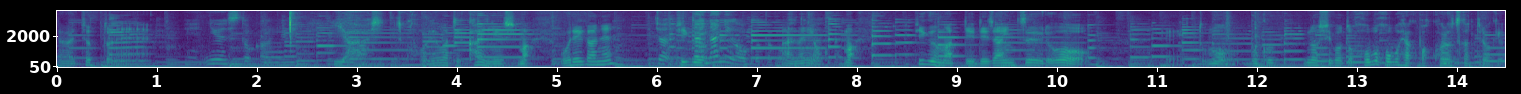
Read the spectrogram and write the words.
だからちょっとね、ねニュースとかに、いやこれはでかいニュース。まあ、俺がね、うんじゃあ一体何が起こったかあ何を教えてくださいまあ、フィグマっていうデザインツールを、えー、ともう僕の仕事ほぼほぼ100%これを使ってるわけよ。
